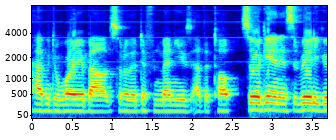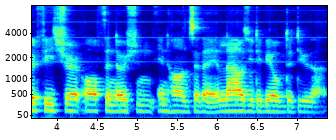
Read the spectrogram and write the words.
having to worry about sort of the different menus at the top. So again, it's a really good feature of the Notion Enhancer that allows you to be able to do that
